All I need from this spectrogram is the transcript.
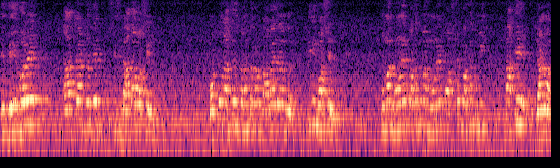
যে দেহঘরে আচার্যদের শ্রী দাদা বসেন। বর্তমান আচার্য তখন তখন বাবা জানান তিনি বসেন। তোমার মনের কথা, তোমার মনের কষ্টের কথা তুমি তাকে জানাও।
